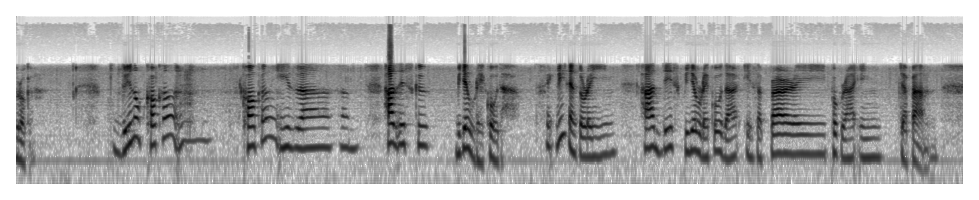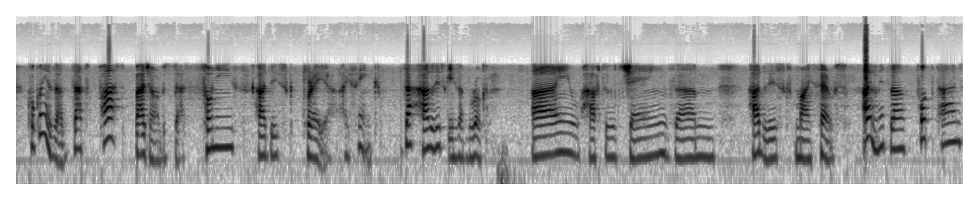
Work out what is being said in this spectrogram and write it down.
broken. Do you know Cocoon? Cocoon is a um, hard disk video recorder. Recently, hard disk video recorder is a very popular in Japan. Cocoon is that first version of the Sony's hard disk player, I think. The hard disk is broken. I have to change the um, hard disk myself. I made the four times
